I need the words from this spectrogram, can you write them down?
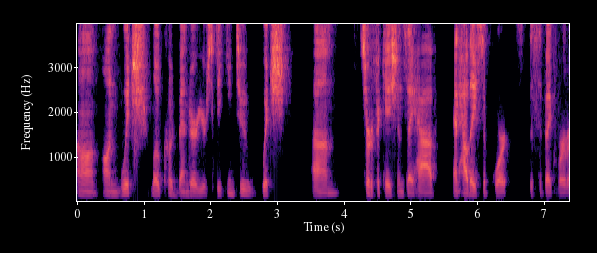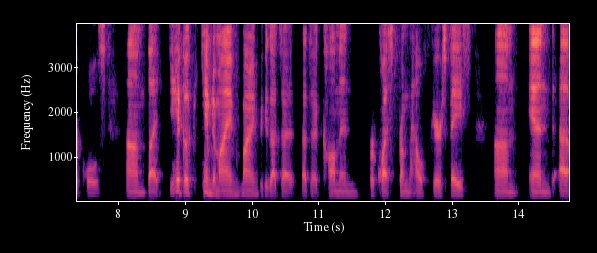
um, on which low code vendor you're speaking to, which um, certifications they have, and how they support specific verticals. Um, but HIPAA came to my mind because that's a that's a common request from the healthcare space. Um, and uh,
